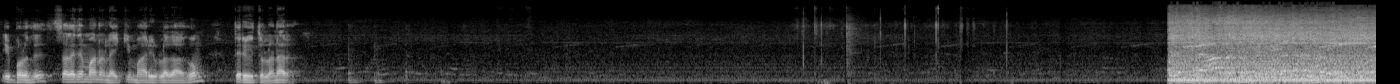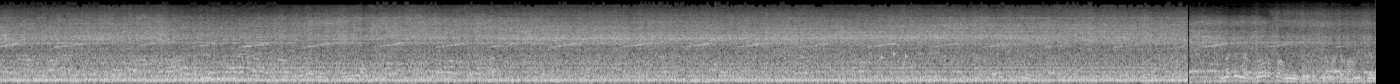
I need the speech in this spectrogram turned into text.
இப்பொழுது சகஜமான நிலைக்கு மாறியுள்ளதாகவும் தெரிவித்துள்ளனர். இந்த ஃப்ளோர் ஃபார்ம் இருக்குல்ல மற்ற ஃபங்க்ஷன்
